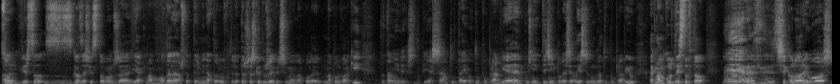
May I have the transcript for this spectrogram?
Są... Ale wiesz co, zgodzę się z Tobą, że jak mam modele na przykład Terminatorów, które troszeczkę dłużej wytrzymują na pole, na polu walki, to tam nie wiesz, dopieszczam tutaj, o tu poprawię, mm. później tydzień poleżę, o jeszcze bym go tu poprawił. Jak mam kultystów, to Eee, trzy kolory wash,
